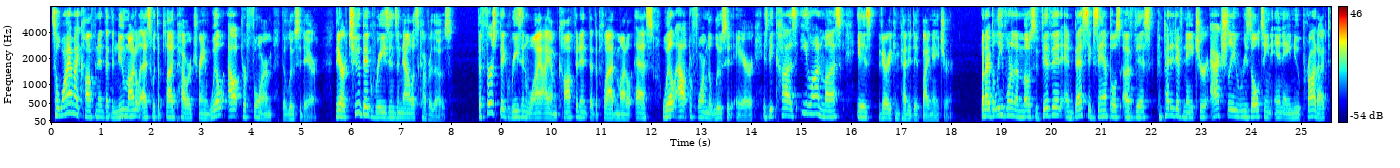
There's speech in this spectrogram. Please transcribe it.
So why am I confident that the new Model S with the plaid powertrain will outperform the Lucid Air? There are two big reasons and now let's cover those. The first big reason why I am confident that the Plaid Model S will outperform the Lucid Air is because Elon Musk is very competitive by nature. But I believe one of the most vivid and best examples of this competitive nature actually resulting in a new product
